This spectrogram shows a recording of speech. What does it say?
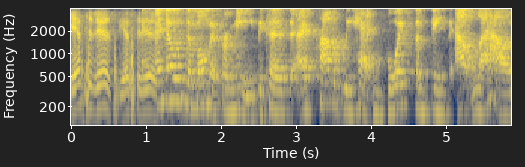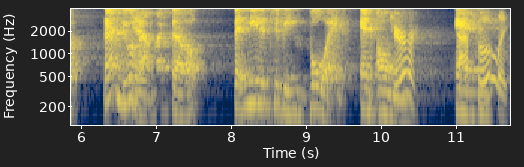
Yes, it is. Yes, it is. I know it was a moment for me because I probably hadn't voiced some things out loud that I knew yeah. about myself that needed to be voiced and owned. Sure. And, Absolutely.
